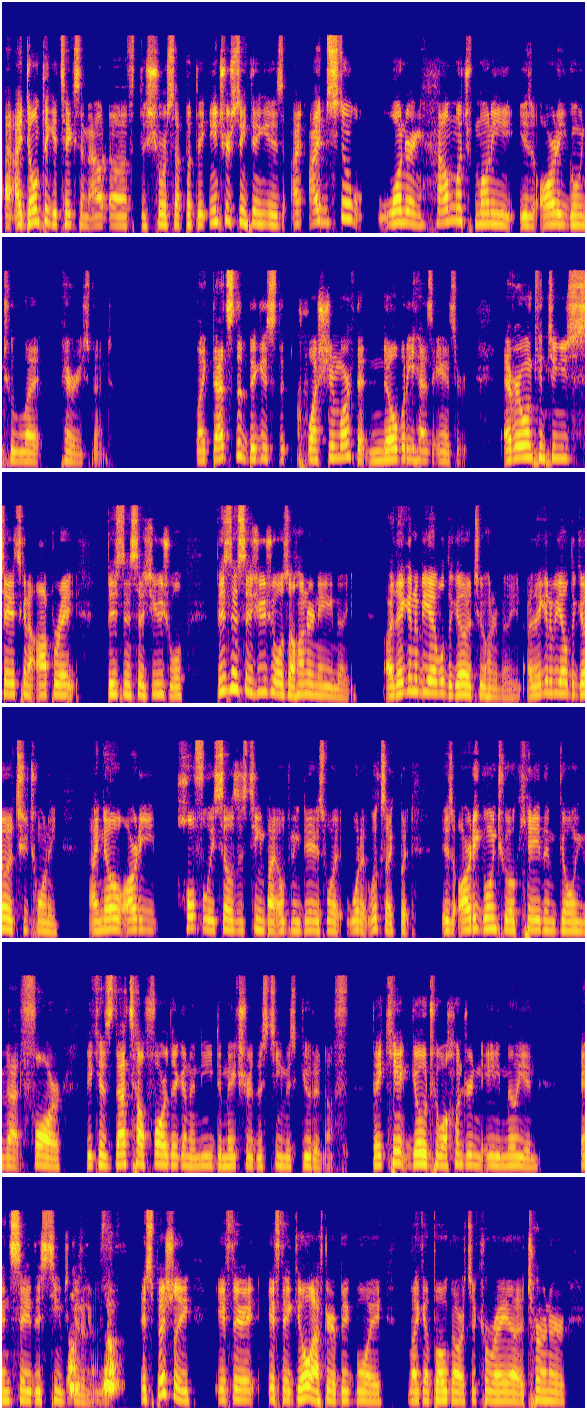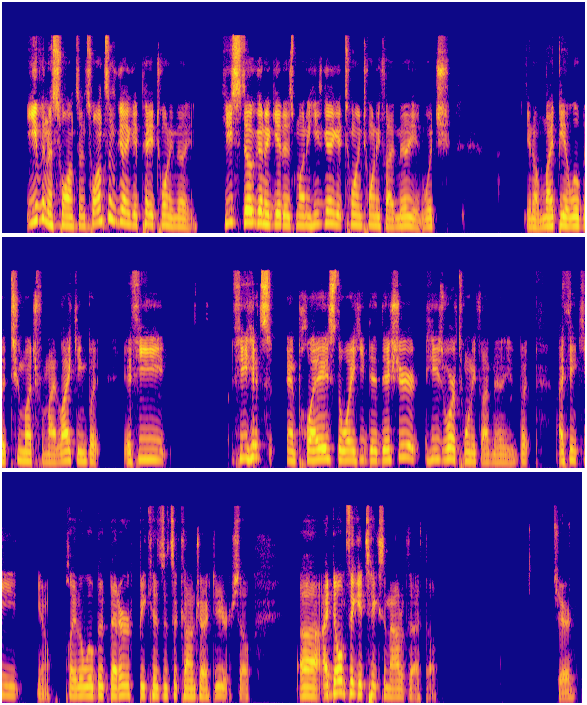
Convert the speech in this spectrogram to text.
I, I don't think it takes them out of the shortstop. But the interesting thing is, I, I'm still wondering how much money is already going to let Perry spend. Like that's the biggest question mark that nobody has answered. Everyone continues to say it's going to operate business as usual. Business as usual is 180 million. Are they going to be able to go to 200 million? Are they going to be able to go to 220? I know Arte hopefully sells his team by opening day is what what it looks like, but is Arte going to okay them going that far? Because that's how far they're going to need to make sure this team is good enough. They can't go to 180 million and say this team's good enough, especially if they if they go after a big boy like a Bogaerts, a Correa, a Turner, even a Swanson. Swanson's going to get paid 20 million. He's still going to get his money. He's going to get 20, 25 million, which, you know, might be a little bit too much for my liking. But if he, if he hits and plays the way he did this year, he's worth 25 million. But I think he, you know, played a little bit better because it's a contract year. So uh, I don't think it takes him out of that though. Sure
